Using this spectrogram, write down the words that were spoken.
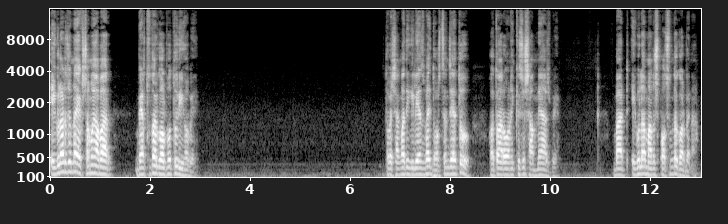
এগুলোর জন্য এক সময় আবার ব্যর্থতার গল্প তৈরি হবে। তবে সাংবাদিক ইলিয়াস ভাই ধরছেন যেহেতু, হয়তো আরও অনেক কিছু সামনে আসবে। বাট এগুলা মানুষ পছন্দ করবে না।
